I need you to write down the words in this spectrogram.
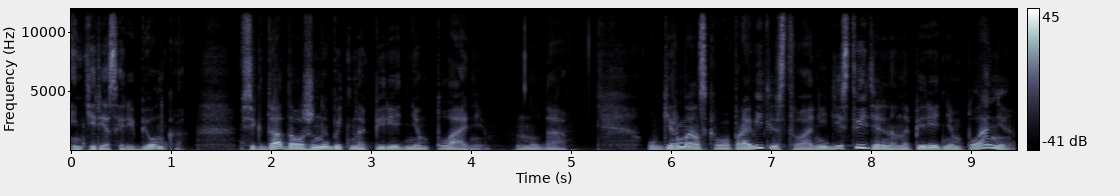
Интересы ребенка всегда должны быть на переднем плане. Ну да. У германского правительства они действительно на переднем плане,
